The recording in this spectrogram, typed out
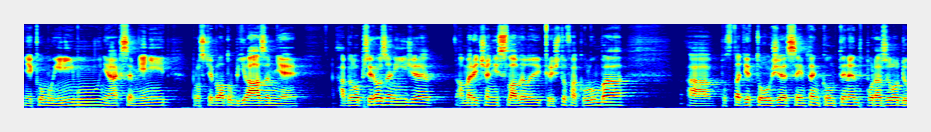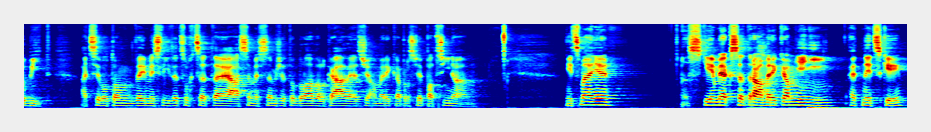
někomu jinému, nějak se měnit, prostě byla to bílá země a bylo přirozený, že američani slavili Krištofa Kolumba a v podstatě to, že se jim ten kontinent podařilo dobít. Ať si o tom vy myslíte, co chcete, já si myslím, že to byla velká věc, že Amerika prostě patří nám. Nicméně s tím, jak se teda Amerika mění etnicky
